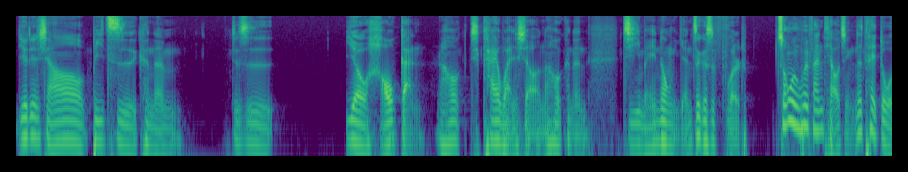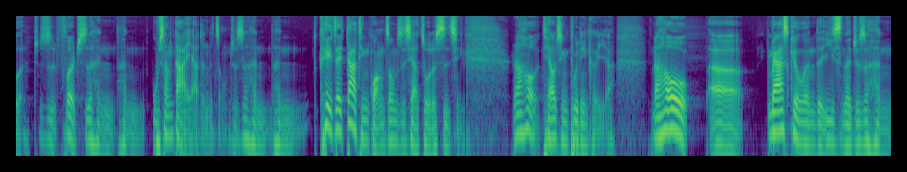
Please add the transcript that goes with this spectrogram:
有点想要彼此可能就是有好感，然后开玩笑，然后可能挤眉弄眼，这个是 flirt。中文会翻调情，那太多了。就是 flirt 是很很无伤大雅的那种，就是很很可以在大庭广众之下做的事情。然后调情不一定可以啊。然后呃，masculine 的意思呢，就是很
